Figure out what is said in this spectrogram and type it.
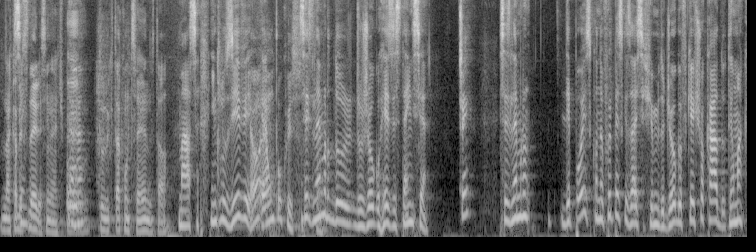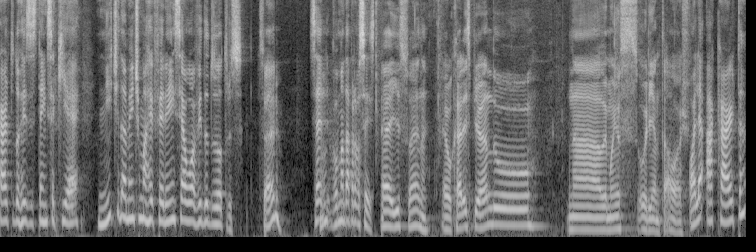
na cabeça Sim. dele, assim, né? Tipo, Aham. tudo que tá acontecendo e tal. Massa. Inclusive, É, um- é um pouco isso. vocês lembram do, do jogo Resistência? Sim. Vocês lembram? Depois, quando eu fui pesquisar esse filme do jogo, eu fiquei chocado. Tem uma carta do Resistência que é nitidamente uma referência ao A Vida dos Outros. Sério? Sério, vou mandar pra vocês. É isso, é, né? É o cara espiando na Alemanha Oriental, acho. Olha a carta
